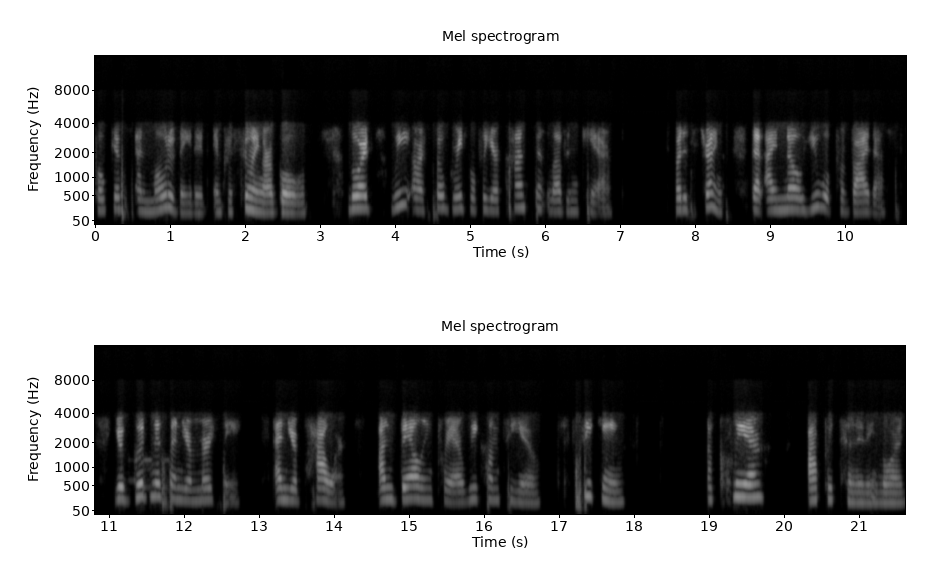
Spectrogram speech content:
focused and motivated in pursuing our goals. Lord, we are so grateful for your constant love and care, but it's strength that I know you will provide us. Your goodness and your mercy and your power. Unveiling prayer, we come to you seeking a clear opportunity, Lord,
